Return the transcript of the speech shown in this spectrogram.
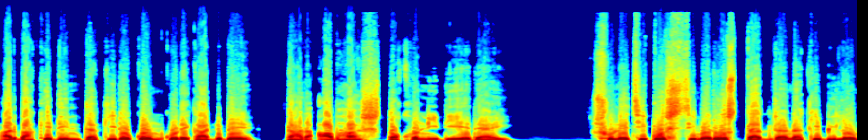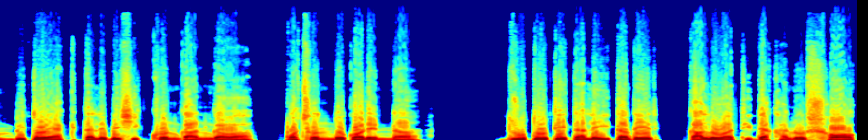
আর বাকি দিনটা কীরকম করে কাটবে, তার আভাস তখনই দিয়ে দেয়। শুনেছি পশ্চিমের ওস্তাদরা নাকি বিলম্বিত একতালে বেশিক্ষণ গান গাওয়া পছন্দ করেন না। দ্রুত তেতালেই তাদের কালোয়াতি দেখানোর শখ।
